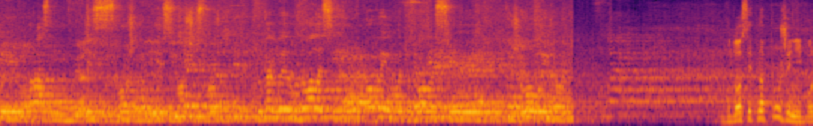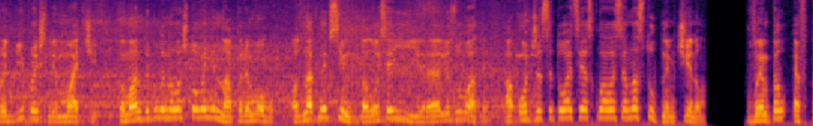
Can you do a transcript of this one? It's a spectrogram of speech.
лиги по-разному. Есть сложные, есть не очень сложные. Ну, как бы, удавалось и легко выигрывать, удавалось и тяжело выигрывать. В досить напруженій боротьбі пройшли матчі. Команди були налаштовані на перемогу. Однак не всім вдалося її реалізувати. А отже, ситуація склалася наступним чином: Вимпел ФК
